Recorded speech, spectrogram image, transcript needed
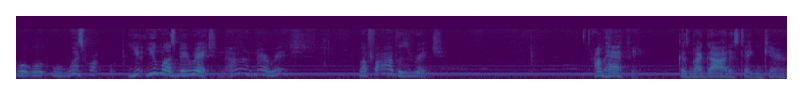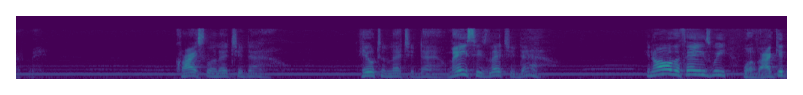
"What's wrong? You, you must be rich." No, I'm not rich. My father's rich. I'm happy because my God is taking care of me. Chrysler let you down. Hilton let you down. Macy's let you down. You know all the things we. Well, if I get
